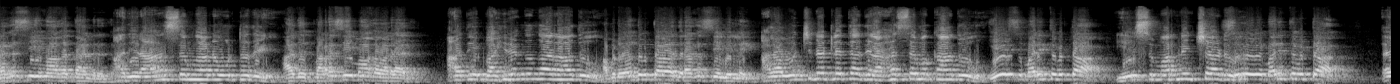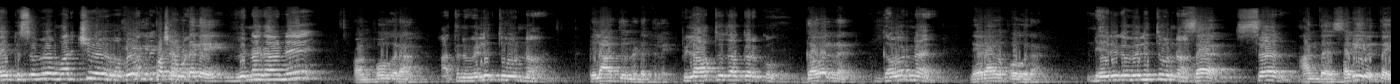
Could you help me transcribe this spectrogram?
ரகசியமாகத்தான் இருக்கும் అది రహస్యంగానే ఉంటది அது பரசியமாக வராது అది బహిరంగంగా రాదు. అప్పుడు வந்துவிட்டால் అది రహస్యం అలా వచ్చినట్లయితే అది రహస్యము కాదు. యేసు మరిచి విట్టారు యేసు మరణించాడు. శిలువ విట్ట విట్టారు ఏక శిలువ మరిచి ఉడనే. వినగానే அவன் అతను వెళుతూ ఉన్నా పిలాతు పిలాతు దగ్గరకు. గవర్నర్. గవర్నర్. నేరాగా పోగరా. నేరుగా వెళుతూ ఉన్నాడు சார் సార్ அந்த சரீரத்தை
